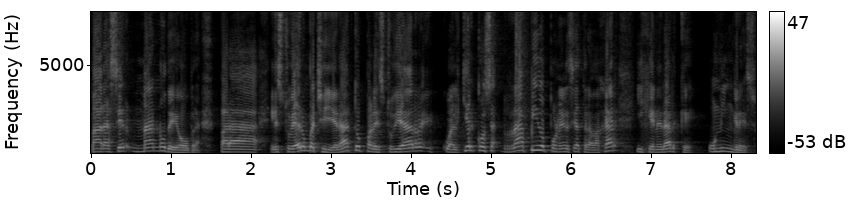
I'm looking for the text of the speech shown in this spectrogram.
para hacer mano de obra, para estudiar un bachillerato, para estudiar cualquier cosa, rápido ponerse a trabajar y generar qué? Un ingreso.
